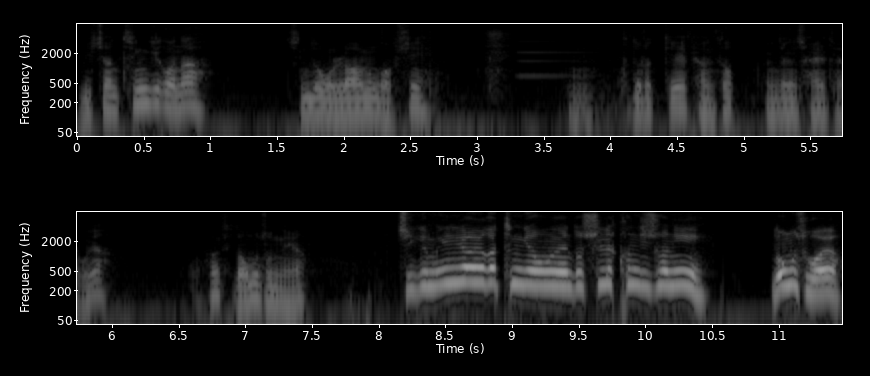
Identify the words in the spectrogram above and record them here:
미션 튕기거나 진동 올라오는 거 없이 음, 부드럽게 변속 굉장히 잘 되고요. 상태 너무 좋네요. 지금 1열 같은 경우에도 실내 컨디션이 너무 좋아요.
